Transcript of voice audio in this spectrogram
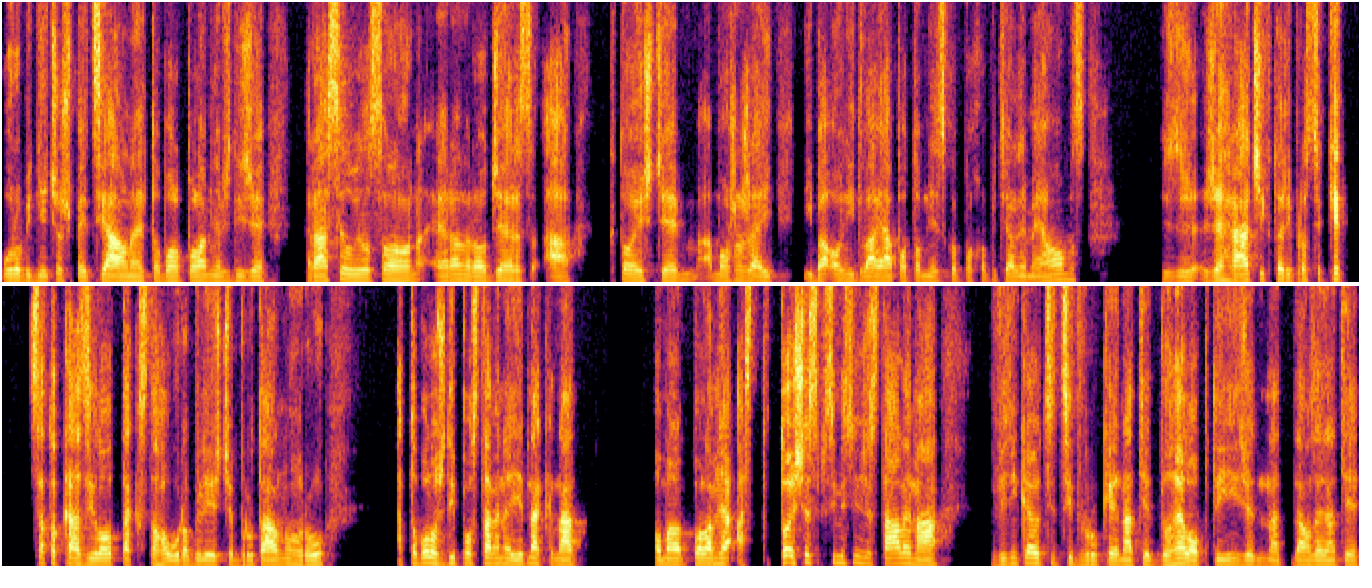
urobiť niečo špeciálne, to bol podľa mňa vždy, že Russell Wilson, Aaron Rodgers a kto ešte, možno, že aj iba oni dvaja a potom neskôr pochopiteľne Mahomes, že, že hráči, ktorí proste, keď sa to kazilo, tak z toho urobili ešte brutálnu hru. A to bolo vždy postavené jednak na on mal podľa mňa, a to ešte si myslím, že stále má vynikajúci cit v ruke na tie dlhé lopty, že na, naozaj na tie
